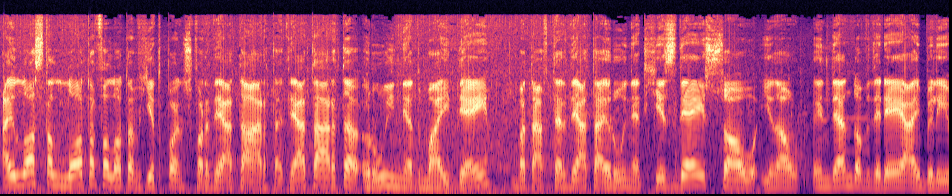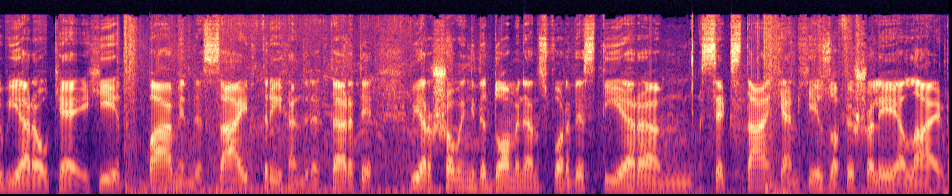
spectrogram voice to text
I lost a lot of a lot of hit points for that Arta. That Arta ruined my day, but after that I ruined his day, so, you know, in the end of the day I believe we are okay. Hit, bomb in the side, 330. We are showing the dominance for this tier um, 6 tank and he is officially alive.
